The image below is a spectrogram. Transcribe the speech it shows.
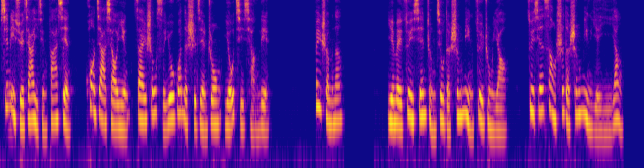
心理学家已经发现，框架效应在生死攸关的事件中尤其强烈。为什么呢？因为最先拯救的生命最重要，最先丧失的生命也一样。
